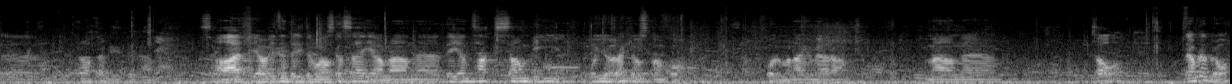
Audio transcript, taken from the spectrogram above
eh, Prata lite grann. Ja, jag vet inte riktigt vad jag ska säga, men eh, det är en tacksam bil att göra custom på. Formerna är ju mera. Men eh, ja, den blev bra.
